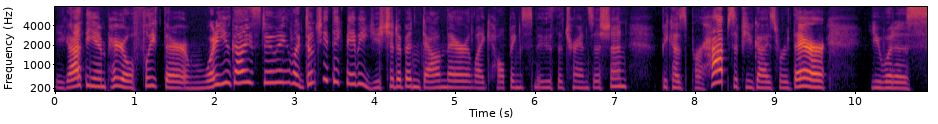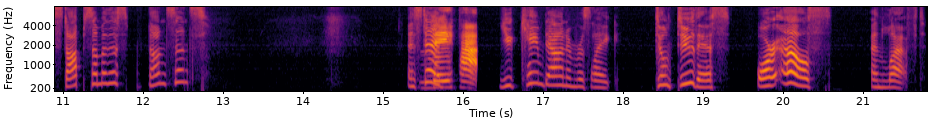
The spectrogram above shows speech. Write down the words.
You got the Imperial fleet there, and what are you guys doing? Like, don't you think maybe you should have been down there, like, helping smooth the transition? Because perhaps if you guys were there, you would have stopped some of this nonsense. Instead, you came down and was like, don't do this or else, and left.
